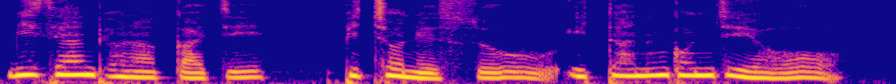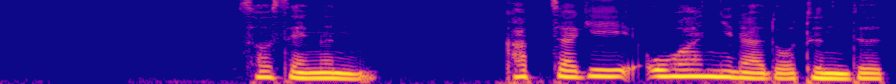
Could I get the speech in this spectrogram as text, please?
미세한 변화까지 비춰낼 수 있다는 건지요. 서생은 갑자기 오한이라도 든 듯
